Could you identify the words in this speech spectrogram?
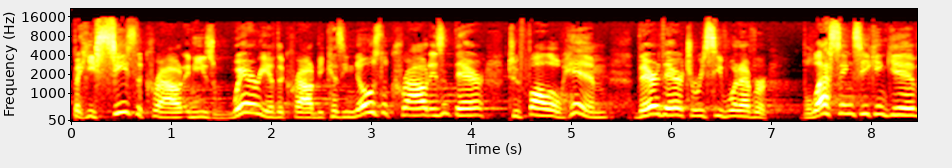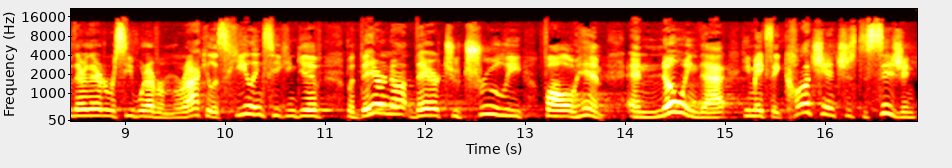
But he sees the crowd and he's wary of the crowd because he knows the crowd isn't there to follow him. They're there to receive whatever blessings he can give, they're there to receive whatever miraculous healings he can give, but they are not there to truly follow him. And knowing that, he makes a conscientious decision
